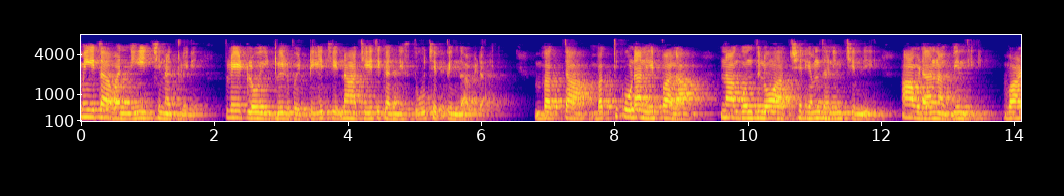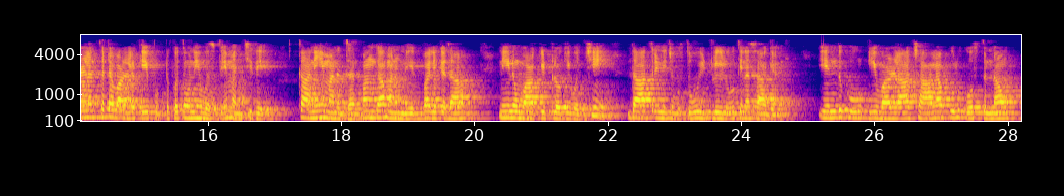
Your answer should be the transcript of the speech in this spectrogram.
మిగతా అవన్నీ ఇచ్చినట్లే. ప్లేట్లో ఇడ్లీలు పెట్టి నా చేతికి అందిస్తూ చెప్పింది ఆవిడ భక్త భక్తి కూడా నేర్పాలా? నా గొంతులో ఆశ్చర్యం ధనించింది. ఆవిడ నవ్వింది. వాళ్ళంతట వాళ్ళకే పుట్టుకతోనే వస్తే మంచిదే. కానీ మన ధర్మంగా మనం నేర్పాలి కదా. నేను వాకిట్లోకి వచ్చి దాత్రిని చూస్తూ ఇడ్లీలు తినసాగాను. ఎందుకు? ఇవాళ చాలా పూలు కోస్తున్నావు.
